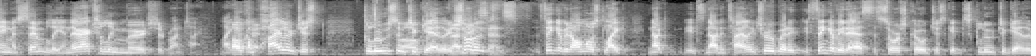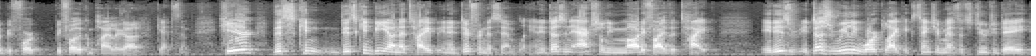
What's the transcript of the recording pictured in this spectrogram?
same assembly, and they're actually merged at runtime. Like Okay. the compiler just glues them Okay, together. It's that sort makes of sense. Think of it almost like not. It's not entirely true, but it, think of it as the source code just gets glued together before before the compiler gets them. Here, this can this can be on a type in a different assembly, and it doesn't actually modify the type. It is. It does really work like extension methods do today.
